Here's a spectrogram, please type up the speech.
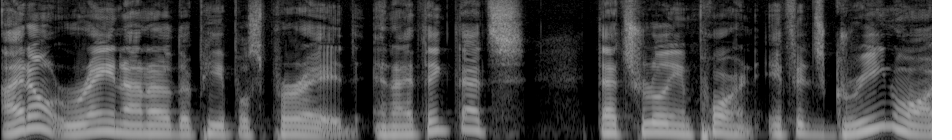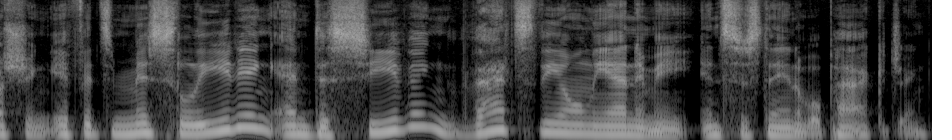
I don't rain on other people's parade. And I think that's that's really important. If it's greenwashing, if it's misleading and deceiving, that's the only enemy in sustainable packaging.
